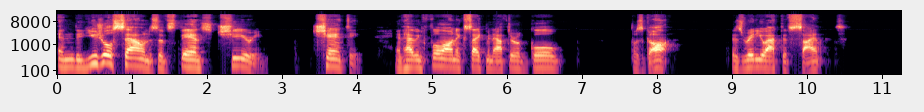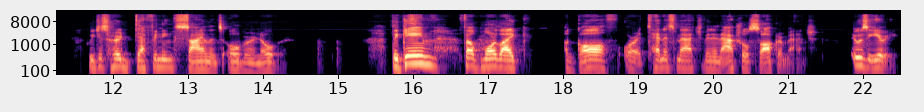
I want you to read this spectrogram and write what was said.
and the usual sounds of fans cheering, chanting, and having full-on excitement after a goal was gone. There's radioactive silence. We just heard deafening silence over and over. The game felt more like a golf or a tennis match than an actual soccer match. It was eerie.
